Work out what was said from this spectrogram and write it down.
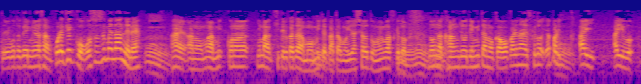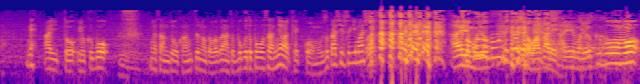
ということで皆さん、これ結構おすすめなんでね、うん。はい、あの、まあ、みこの、今聞いてる方はもう見た方もいらっしゃると思いますけど、うんどんな感情で見たのかわからないですけど、やっぱりうん愛、愛を、ね、愛と欲望、皆さんどう感じたのかわからないと、僕とポポさんには結構難しすぎました。愛そこのも欲部分に関しては分かれへん。愛も欲望も、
